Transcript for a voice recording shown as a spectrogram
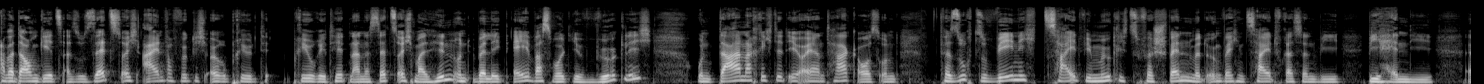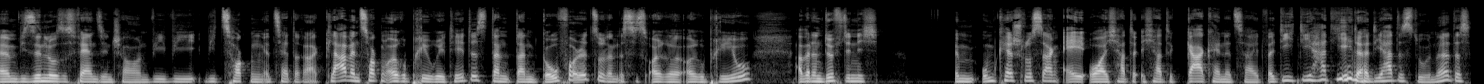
aber darum geht's. Also setzt euch einfach wirklich eure Prioritä- Prioritäten anders. Setzt euch mal hin und überlegt, ey, was wollt ihr wirklich? Und danach richtet ihr euren Tag aus und versucht so wenig Zeit wie möglich zu verschwenden mit irgendwelchen Zeitfressern wie wie Handy, ähm, wie sinnloses Fernsehen schauen, wie wie wie zocken etc. Klar, wenn zocken eure Priorität ist, dann dann go for it, so dann ist es eure eure Prio. Aber dann dürft ihr nicht im Umkehrschluss sagen, ey, oh, ich hatte, ich hatte gar keine Zeit, weil die, die hat jeder, die hattest du, ne? Das,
